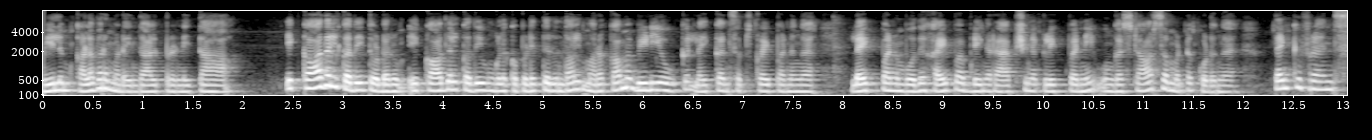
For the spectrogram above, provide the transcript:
மேலும் கலவரமடைந்தாள் பிரணீதா. இக்காதல் கதை தொடரும். இக்காதல் கதை உங்களுக்கு பிடித்திருந்தால் மறக்காம வீடியோவுக்கு லைக் அண்ட் சப்ஸ்கிரைப் பண்ணுங்கள் லைக் பண்ணும்போது ஹைப் அப்படிங்கிற ஆப்ஷனை கிளிக் பண்ணி உங்கள் ஸ்டார்ஸை மட்டும் கொடுங்க. தேங்க்யூ ஃப்ரெண்ட்ஸ்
